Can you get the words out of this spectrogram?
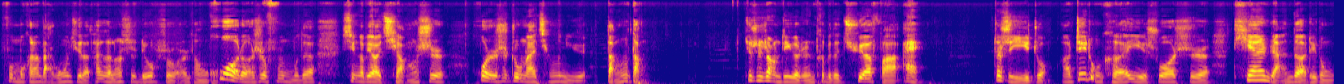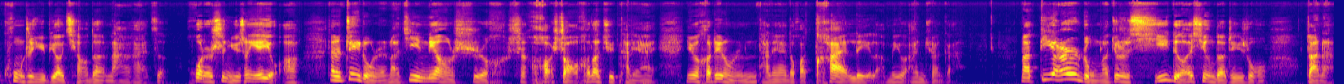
父母可能打工去了，他可能是留守儿童，或者是父母的性格比较强势，或者是重男轻女等等。就是让这个人特别的缺乏爱，这是一种啊，这种可以说是天然的这种控制欲比较强的男孩子，或者是女生也有啊。但是这种人呢，尽量是是好少和他去谈恋爱，因为和这种人谈恋爱的话太累了，没有安全感。那第二种呢，就是习得性的这种渣男，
